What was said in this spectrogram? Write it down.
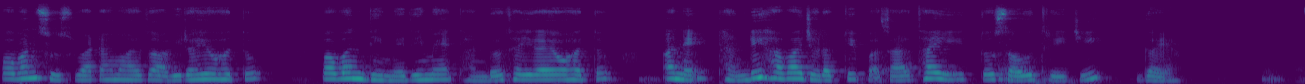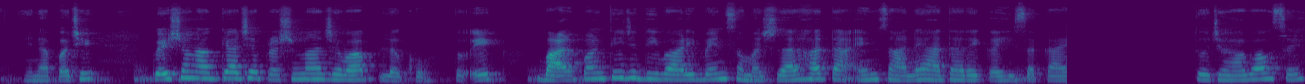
પવન સુસવાટા મારતો આવી રહ્યો હતો. પવન ધીમે ધીમે ઠંડો થઈ રહ્યો હતો અને ઠંડી હવા ઝડપથી પસાર થઈ તો સૌ ત્રીજી ગયા. એના પછી ક્વેશ્ચન અગિયાર છે, પ્રશ્નના જવાબ લખો. તો એક, બાળપણથી જ દિવાળીબેન સમજદાર હતા એમ સાને આધારે કહી શકાય. તો જવાબ આવશે,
